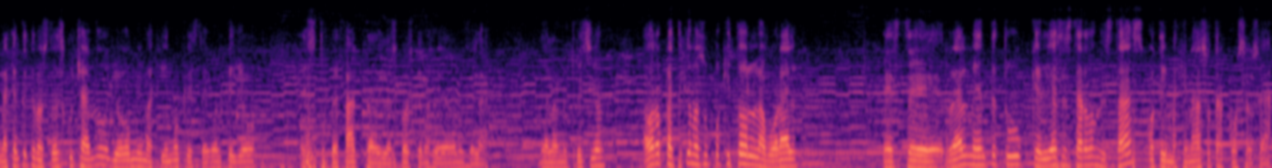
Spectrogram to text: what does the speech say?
la gente que nos está escuchando, yo me imagino que está igual que yo, estupefacta de las cosas que nos veíamos de la, de la nutrición. Ahora platícanos un poquito laboral. Este, ¿realmente tú querías estar donde estás o te imaginabas otra cosa? O sea,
